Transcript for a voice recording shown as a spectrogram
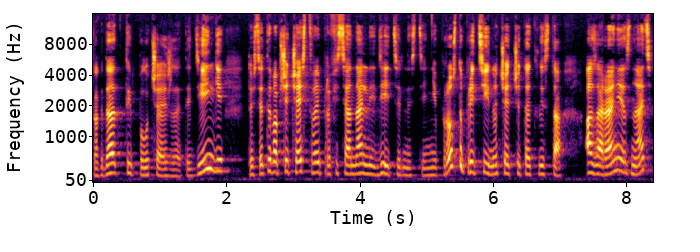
когда ты получаешь за это деньги. То есть это вообще часть твоей профессиональной деятельности. Не просто прийти и начать читать листа, а заранее знать,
